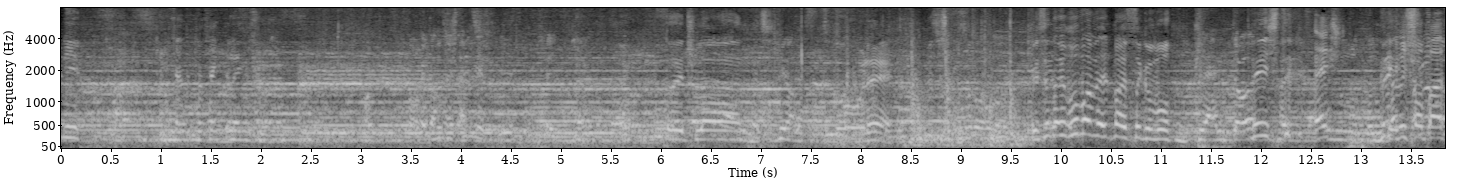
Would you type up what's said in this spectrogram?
Nee. Ich hatte perfekte Länge Deutschland! Wir sind Europaweltmeister geworden. Nicht? Echt? Hab ich verpasst.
